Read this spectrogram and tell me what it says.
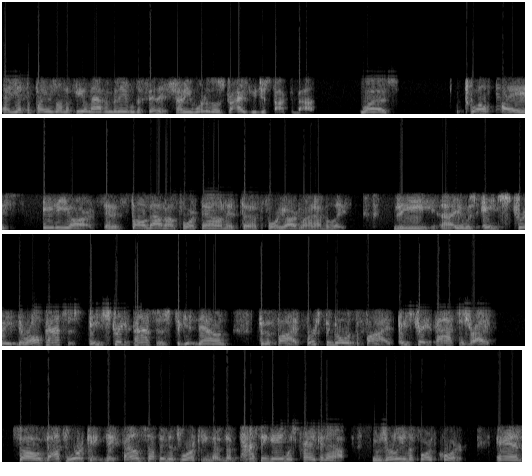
And yet the players on the field haven't been able to finish. I mean, one of those drives we just talked about was 12 plays, 80 yards, and it stalled out on fourth down at the four yard line, I believe. The uh, it was eight straight. They were all passes, eight straight passes to get down to the five. First and goal at the five. Eight straight passes, right? So that's working. They found something that's working. The, the passing game was cranking out. It was early in the fourth quarter. And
